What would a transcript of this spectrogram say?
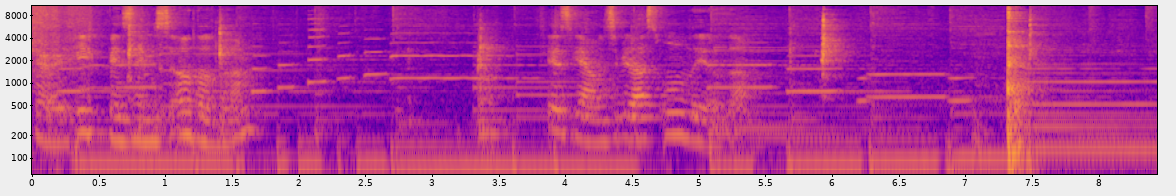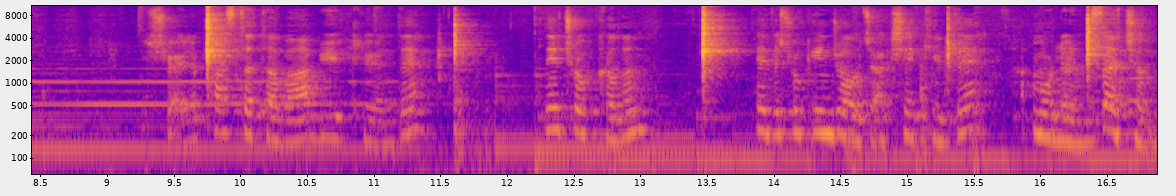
Şöyle ilk bezemizi alalım. Tezgahımızı biraz unlayalım. Şöyle pasta tabağı büyüklüğünde ne çok kalın ne de çok ince olacak şekilde hamurlarımızı açalım.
